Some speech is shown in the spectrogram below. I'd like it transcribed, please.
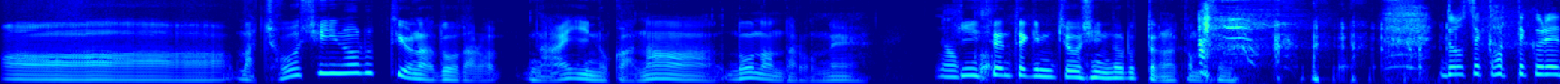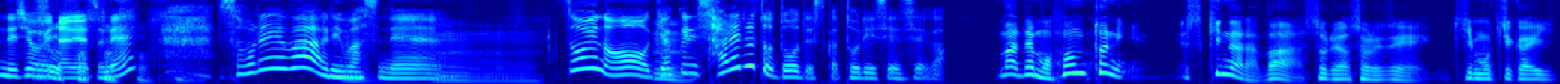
あーまあ調子に乗るっていうのはどうだろう？ないのかな？どうなんだろうね。金銭的に調子に乗るってのはかもしれない。どうせ買ってくれんでしょ？みたいなやつね。それはありますね、そううん。そういうのを逆にされるとどうですか、鳥居先生が。まあでも本当に好きならばそれはそれで気持ちがいい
